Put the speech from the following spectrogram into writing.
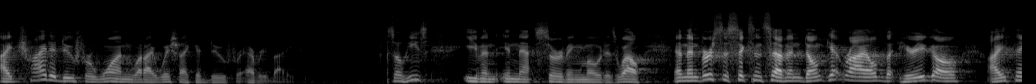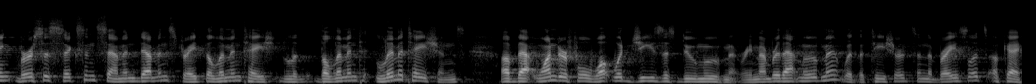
I try to do for one what I wish I could do for everybody. So he's even in that serving mode as well. And then verses 6 and 7, don't get riled, but here you go. I think verses 6 and 7 demonstrate the, limitation, the limit, limitations of that wonderful what would Jesus do movement. Remember that movement with the t shirts and the bracelets? Okay,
